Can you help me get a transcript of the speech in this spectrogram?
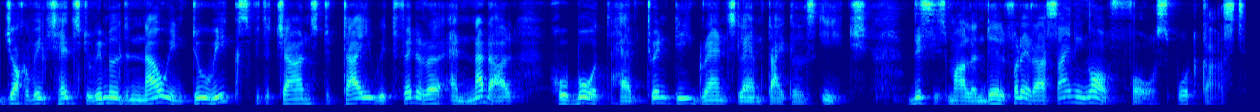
Djokovic heads to Wimbledon now in two weeks with a chance to tie with Federer and Nadal, who both have 20 Grand Slam titles each. This is Marlon Dale Ferreira signing off for Sportcast.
